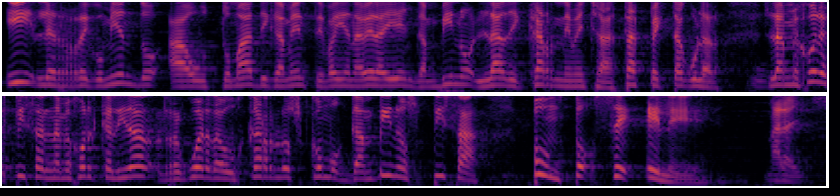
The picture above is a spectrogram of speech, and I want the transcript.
Y les recomiendo automáticamente, vayan a ver ahí en Gambino la de carne mechada. Está espectacular. Las mejores pizzas en la mejor calidad. Recuerda buscarlos como gambinospizza.cl. Maravilloso.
